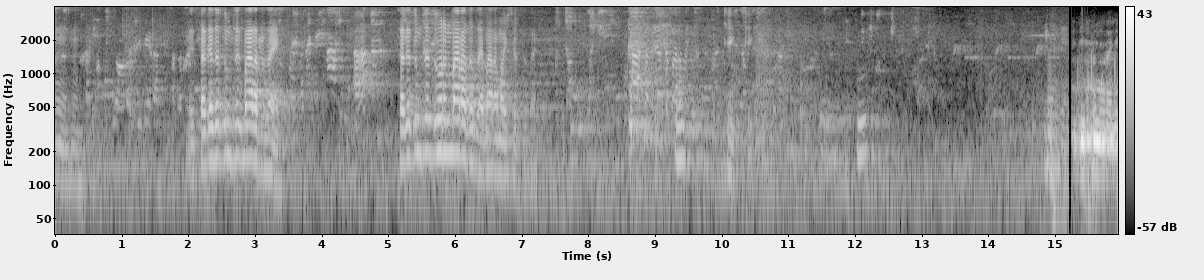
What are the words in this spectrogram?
हम्म, हम्म. म्हणजे सध्या तर तुमचं बारातच आहे. हा? सध्या तुमचं धोरण बारातच आहे बारा मॉइश्चरचंच आहे. हा सध्या आता बरं म्हणजे ठीक ठीक. समोर आली आहे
